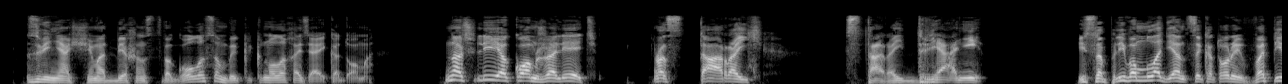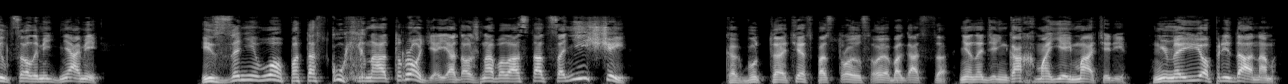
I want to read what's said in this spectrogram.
— звенящим от бешенства голосом выкрикнула хозяйка дома. «Нашли о ком жалеть! О старой, старой дряни!» и сопливом младенце, который вопил целыми днями. Из-за него, по тоскухина отродья, я должна была остаться нищей, как будто отец построил свое богатство не на деньгах моей матери, не на ее приданом.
